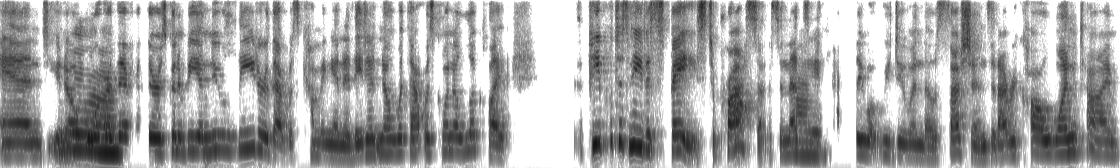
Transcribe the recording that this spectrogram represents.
and you know, or there, there's going to be a new leader that was coming in, and they didn't know what that was going to look like people just need a space to process and that's right. exactly what we do in those sessions and i recall one time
